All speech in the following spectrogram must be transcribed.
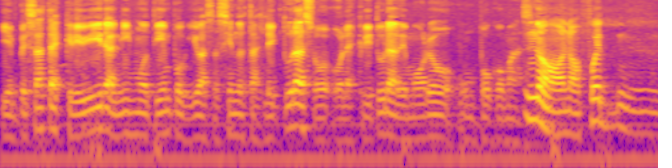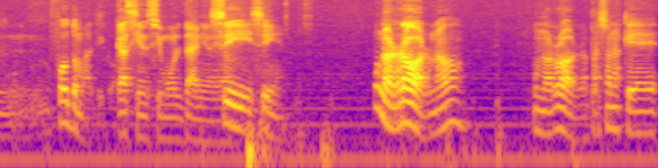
¿Y empezaste a escribir al mismo tiempo que ibas haciendo estas lecturas o, o la escritura demoró un poco más? No, no, fue, mm, fue automático. Casi en simultáneo. digamos. Sí, sí. Un horror, ¿no? Un horror. Las personas que...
